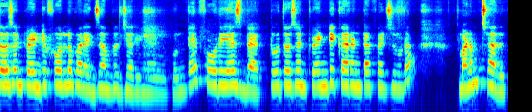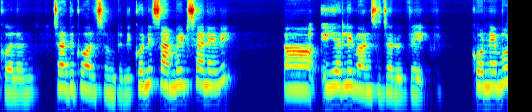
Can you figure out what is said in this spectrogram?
థౌజండ్ ట్వంటీ ఫోర్లో ఫర్ ఎగ్జాంపుల్ జరిగినాయి అనుకుంటే four years back two thousand twenty current affairs కూడా మనం చదువుకోవాలి చదువుకోవాల్సి ఉంటుంది. కొన్ని సమ్మిట్స్ అనేవి ఇయర్లీ వన్స్ జరుగుతాయి. కొన్ని ఏమో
